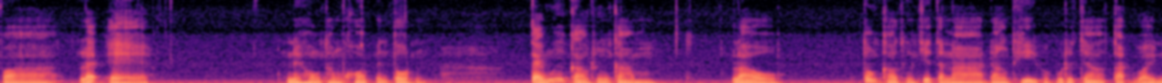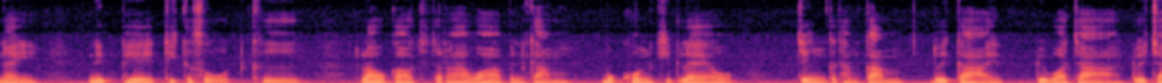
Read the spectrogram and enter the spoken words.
ฟ้าและแอร์ในห้องทำคลอดเป็นต้น แต่เมื่อกล่าวถึงกรรม เรา ต้องกล่าวถึงเจตนาดังที่พระพุทธเจ้าตรัสไว้ในนิพเพทิกสูตร คือ เรากล่าวเจตนาว่าเป็นกรรม บุคคลคิดแล้ว จึงกระทำกรรมด้วยกาย ด้วยวาจา ด้วยใจ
